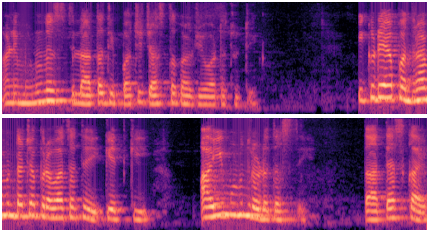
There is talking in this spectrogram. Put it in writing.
आणि म्हणूनच तिला आता दीपाची जास्त काळजी वाटत होती. इकडे या पंधरा मिनिटाच्या प्रवासातही केतकी आई म्हणून रडत असते. तात्याच काय?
